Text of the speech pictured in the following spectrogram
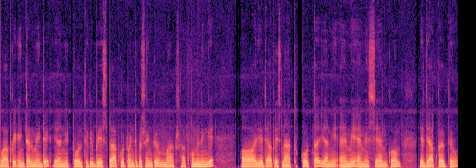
वो आपके इंटरमीडिएट यानी ट्वेल्थ के बेस पर आपको ट्वेंटी परसेंट मार्क्स आपको मिलेंगे। और यदि आप स्नातकोत्तर यानी M A M S C M com यदि आप करते हो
